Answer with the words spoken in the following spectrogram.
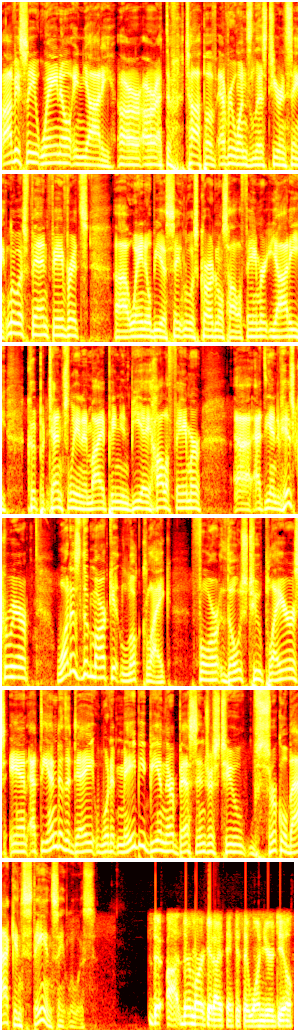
Obviously, Waino and Yadi are, are at the top of everyone's list here in St. Louis. Fan favorites. Uh, Wayne will be a St. Louis Cardinals Hall of Famer. Yadi could potentially, and in my opinion, be a Hall of Famer uh, at the end of his career. What does the market look like for those two players? And at the end of the day, would it maybe be in their best interest to circle back and stay in St. Louis? The, uh, their market, I think, is a one-year deal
